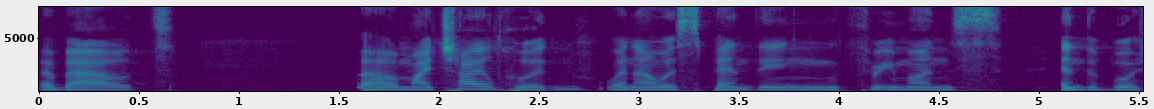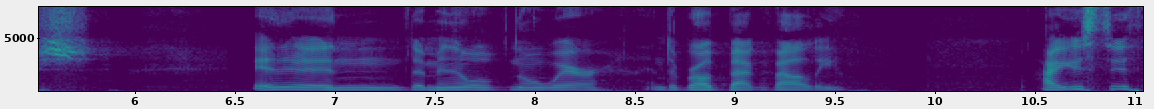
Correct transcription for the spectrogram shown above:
about uh, my childhood when I was spending three months in the bush in the middle of nowhere in the Broadback Valley. I used to, th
